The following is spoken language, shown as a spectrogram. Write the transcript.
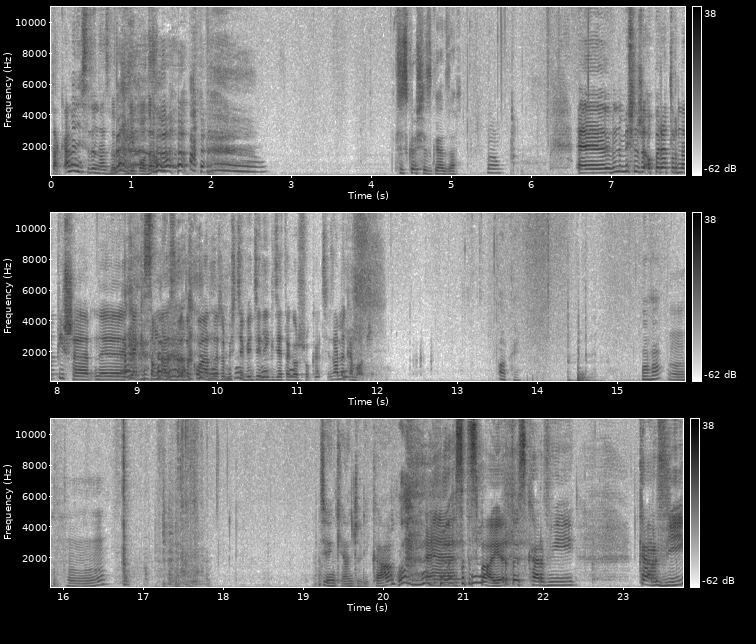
tak, ale niestety nazwy wam nie podam. Wszystko się zgadza. No. E, no myślę, że operator napisze, e, jakie są nazwy dokładne, żebyście wiedzieli, gdzie tego szukać. Zamykam oczy. Okej. Mhm. Mhm. Dzięki Angelika. E, Satisfyer to jest Carvi. Carvi.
